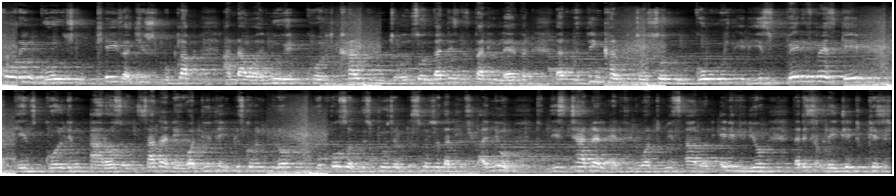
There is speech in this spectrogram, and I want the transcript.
scoring goals for Kaizer Chiefs Football Club under our new head coach Cavin Johnson. That is the starting 11 that we think Cavin Johnson will go with in his very first game against Golden Arrows on Saturday. What do you think? Please comment below your thoughts on this news and please mention that if you are new to this channel and if you want to miss out on any video that is related to Chiefs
